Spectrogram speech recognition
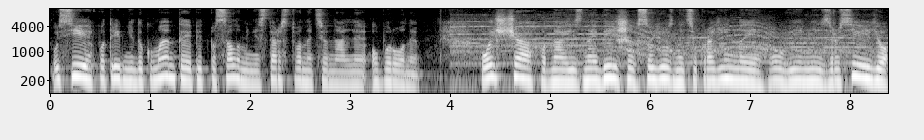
Усі потрібні документи підписало Міністерство національної оборони. Польща, одна із найбільших союзниць України у війні з Росією,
